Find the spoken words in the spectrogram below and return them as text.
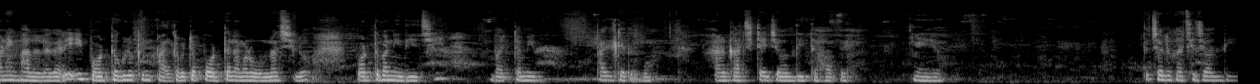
অনেক ভালো লাগে। আর এই পর্দাগুলো কিন্তু পাল্টাবো একটা পর্দা না, আমার ওড়না ছিল। পর্দা বানিয়ে দিয়েছি বাট আমি পাল্টে দেবো। আর গাছটায় জল দিতে হবে। এই তো চলো গাছে জল দিই।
